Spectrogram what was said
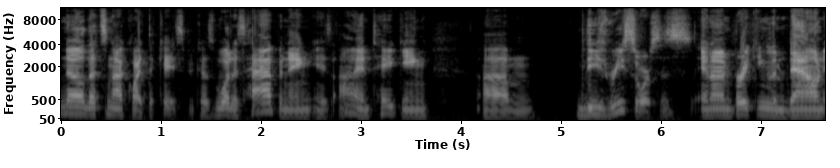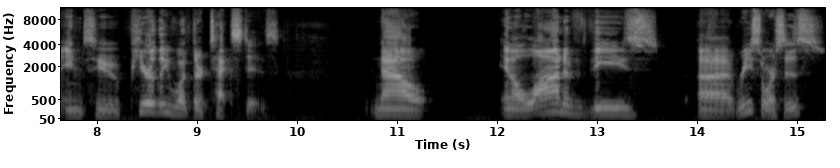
no, that's not quite the case because what is happening is I am taking um, these resources and I'm breaking them down into purely what their text is. Now, in a lot of these uh, resources,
